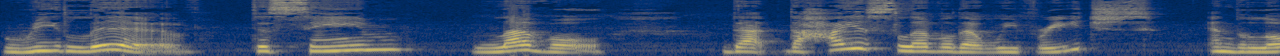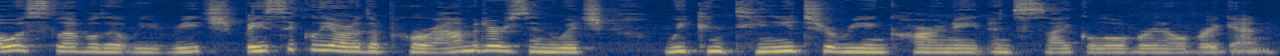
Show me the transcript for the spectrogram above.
relive the same level that the highest level that we've reached and the lowest level that we reach basically are the parameters in which we continue to reincarnate and cycle over and over again.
